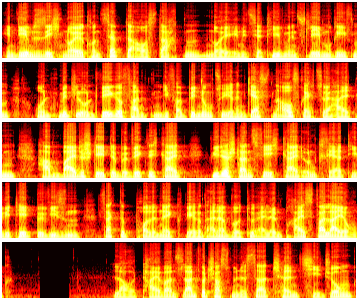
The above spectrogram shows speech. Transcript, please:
Indem sie sich neue Konzepte ausdachten, neue Initiativen ins Leben riefen und Mittel und Wege fanden, die Verbindung zu ihren Gästen aufrechtzuerhalten, haben beide Städte Beweglichkeit, Widerstandsfähigkeit und Kreativität bewiesen, sagte Pollenek während einer virtuellen Preisverleihung. Laut Taiwans Landwirtschaftsminister Chen Qi-jung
